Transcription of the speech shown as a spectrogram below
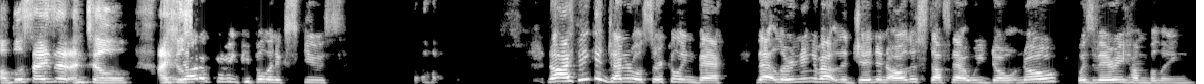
publicize it until I feel. Not of giving people an excuse. no, I think in general, circling back, that learning about the jinn and all the stuff that we don't know was very humbling.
